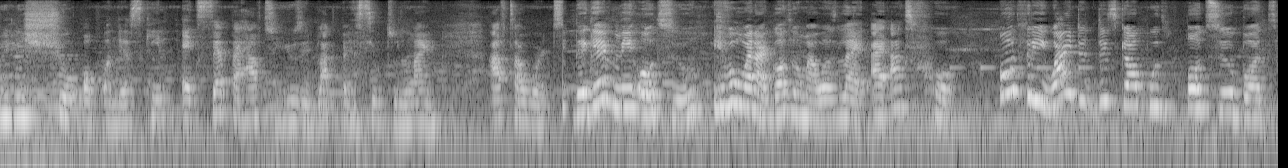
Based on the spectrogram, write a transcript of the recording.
really show up on their skin except I have to use a black pencil to line afterwards. They gave me O2. Even when I got home, I was like, I asked for O3. Why did this girl put O2? But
